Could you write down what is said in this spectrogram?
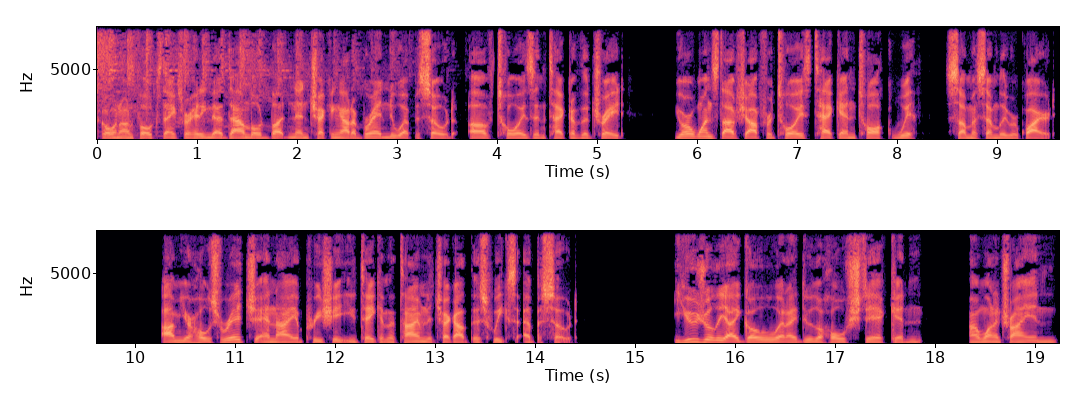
going on, folks? Thanks for hitting that download button and checking out a brand new episode of Toys and Tech of the Trade, your one stop shop for toys, tech, and talk with some assembly required. I'm your host, Rich, and I appreciate you taking the time to check out this week's episode. Usually, I go and I do the whole shtick, and I want to try and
